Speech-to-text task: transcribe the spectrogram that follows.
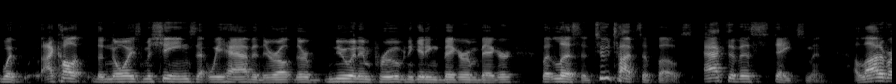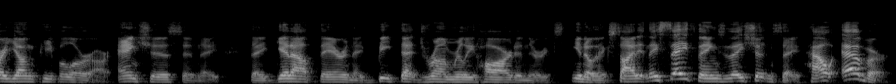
With I call it the noise machines that we have, and they're they're new and improved and getting bigger and bigger. But listen, two types of folks: activists, statesmen. A lot of our young people are are anxious and they they get out there and they beat that drum really hard and they're you know excited and they say things they shouldn't say. However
